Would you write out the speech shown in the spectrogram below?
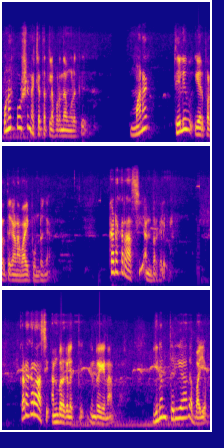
புனர்பூஷ நட்சத்திரத்தில் பிறந்தவங்களுக்கு மன தெளிவு ஏற்படுறதுக்கான வாய்ப்பு உண்டுங்க. கடகராசி அன்பர்களே கடகராசி அன்பர்களுக்கு இன்றைய நாள் இனம் தெரியாத பயம்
